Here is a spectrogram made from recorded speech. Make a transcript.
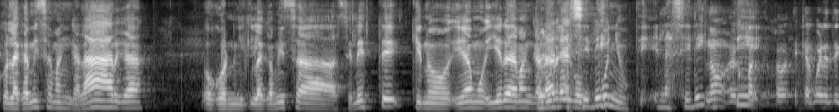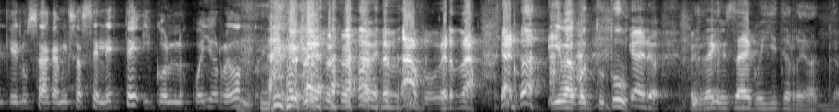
Con la camisa manga larga o con la camisa celeste que nos íbamos y era de manga Pero larga la con celeste, puño. La celeste. No, es, que acuérdate que él usa camisa celeste y con los cuellos redondos. verdad, po, verdad. Claro. Iba con tutú. Claro, verdad que usaba cuellito redondo.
